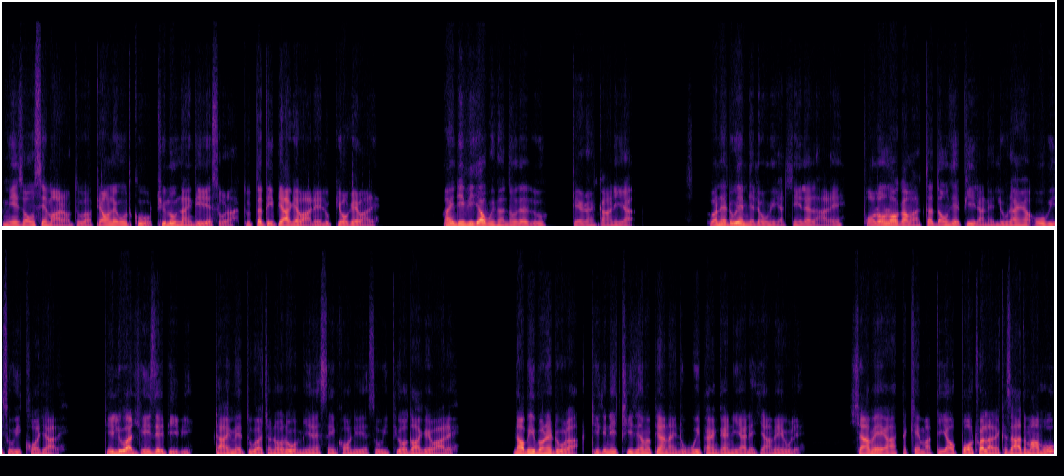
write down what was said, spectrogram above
အမြင့်ဆုံးအဆင့်မှာတော့သူကပြောင်းလဲမှုတစ်ခုကိုပြုလုပ်နိုင်သေးတယ်ဆိုတာသူတက်တည်ပြခဲ့ပါတယ်လို့ပြောခဲ့ပါတယ် ITV ကဝေဖန်သုံးသက်သူတေရန်ကာနီကရိုနယ်ဒိုရဲ့မျက်လုံးတွေကလင်းလက်လာတယ်ဘောလုံးလောကမှာတက်30ပြည့်တာနဲ့လူတိုင်းက OB ဆိုပြီးခေါ်ကြတယ်ဒီလူက40ပြည့်ပြီဒါပေမဲ့သူကကျွန်တော်တို့အမြင်နဲ့စိန်ခေါ်နေတယ်ဆိုပြီးပြောသွားခဲ့ပါတယ်နောက်ပြီးရိုနယ်ဒိုကဒီကနေ့ခြေစမ်းမပြနိုင်လို့ဝေဖန်ခံနေရတဲ့ရာမဲကိုလေရှာမဲကတခင်မှာတယောက်ပေါ်ထွက်လာတဲ့ကစားသမားမို့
